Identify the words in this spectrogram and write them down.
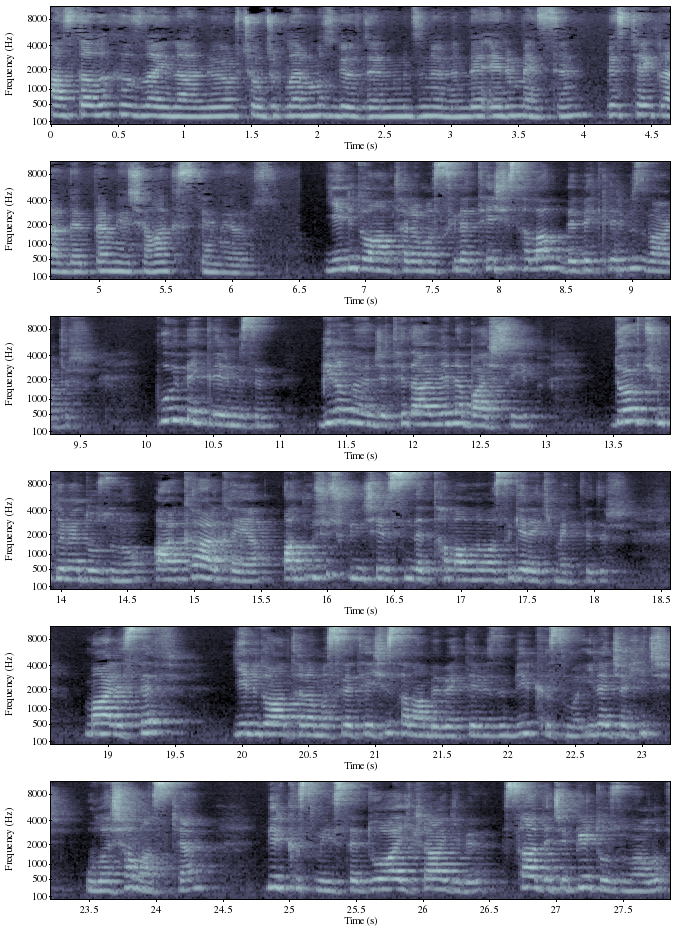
Hastalık hızla ilerliyor. Çocuklarımız gözlerimizin önünde erimesin. Biz tekrar deprem yaşamak istemiyoruz. Yeni doğan taramasıyla teşhis alan bebeklerimiz vardır. Bu bebeklerimizin bir an önce tedavilerine başlayıp 4 yükleme dozunu arka arkaya 63 gün içerisinde tamamlaması gerekmektedir. Maalesef yeni doğan taramasıyla teşhis alan bebeklerimizin bir kısmı ilaca hiç ulaşamazken bir kısmı ise dua ikra gibi sadece bir dozunu alıp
